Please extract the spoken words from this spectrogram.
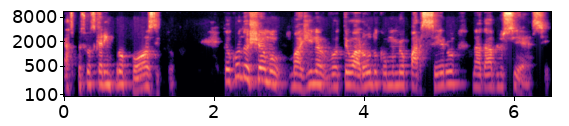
as pessoas querem propósito. Então, quando eu chamo, imagina, vou ter o Haroldo como meu parceiro na WCS.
